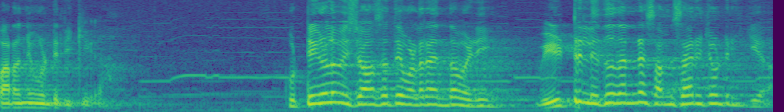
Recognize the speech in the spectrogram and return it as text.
പറഞ്ഞുകൊണ്ടിരിക്കുക. കുട്ടികൾ വിശ്വാസത്തിൽ വളരെ എന്താ വഴി? വീട്ടിൽ ഇത് തന്നെ സംസാരിച്ചുകൊണ്ടിരിക്കുക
